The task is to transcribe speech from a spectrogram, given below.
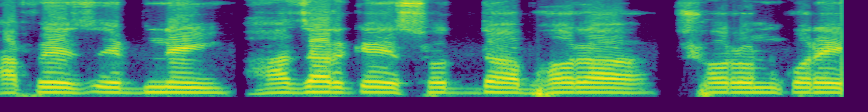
হাফেজ এবনে হাজারকে শ্রদ্ধা, ভরা, স্মরণ করে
